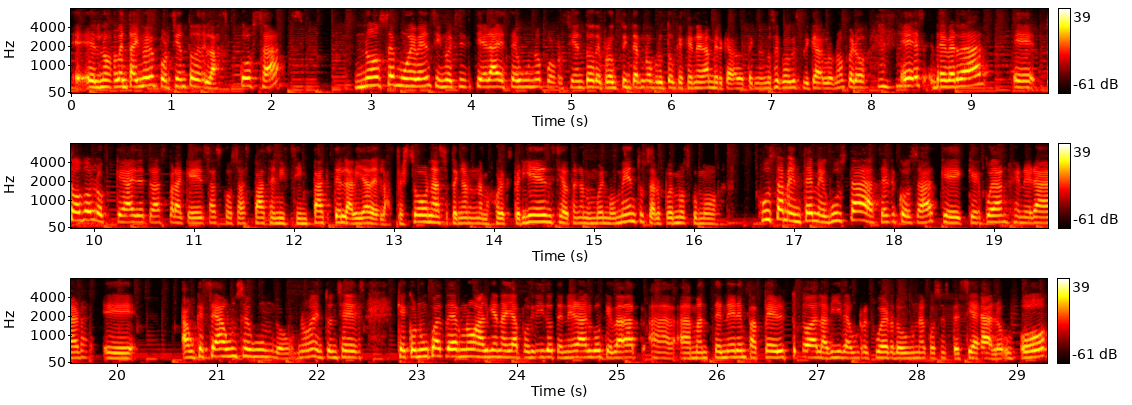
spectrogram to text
el 99% de las cosas no se mueven si no existiera ese 1% de Producto Interno Bruto que genera mercadotecnia. No sé cómo explicarlo, ¿no? Pero es de verdad eh, todo lo que hay detrás para que esas cosas pasen y se impacte la vida de las personas o tengan una mejor experiencia o tengan un buen momento. O sea, lo podemos como, justamente me gusta hacer cosas que, que puedan generar eh, aunque sea un segundo, ¿no? Entonces, que con un cuaderno alguien haya podido tener algo que va a, mantener en papel toda la vida, un recuerdo, una cosa especial, o,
